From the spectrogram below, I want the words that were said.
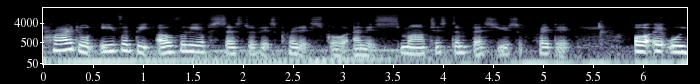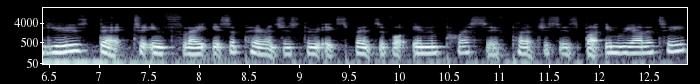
Pride will either be overly obsessed with its credit score and its smartest and best use of credit or it will use debt to inflate its appearances through expensive or impressive purchases, but in reality,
